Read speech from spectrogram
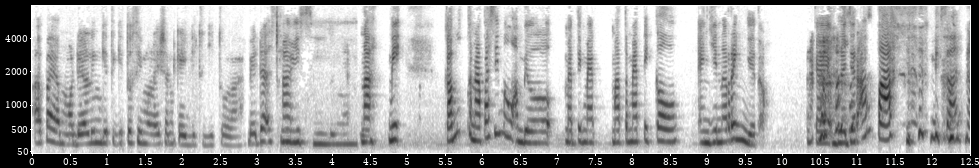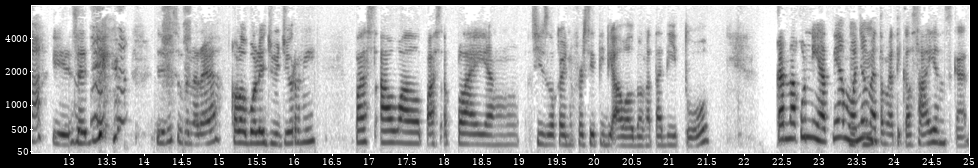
apa ya modeling gitu-gitu, simulation kayak gitu-gitulah. Beda sih. I see. Nah, Mi, kamu kenapa sih mau ambil mathematical engineering gitu? Kayak belajar apa di sana? Iya, jadi jadi sebenarnya kalau boleh jujur nih, pas awal pas apply yang Shizuoka University di awal banget tadi itu kan aku niatnya maunya mm -hmm. mathematical science kan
